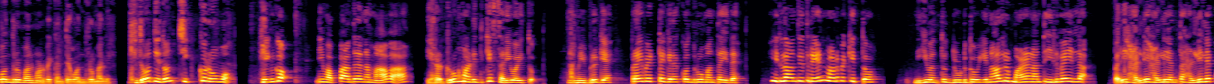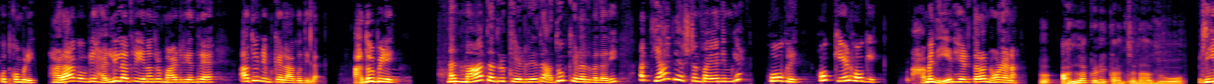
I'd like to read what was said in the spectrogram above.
ಒಂದ್ ಅಲ್ಲಿ ಮಾಡ್ಬೇಕಂತೆ ಒಂದ್ ರೂಮಲ್ಲಿ ಇರೋದು ಇದೊಂದು ಚಿಕ್ಕ ರೂಮು ಹೆಂಗೋ ನಿಮ್ಮ ಅಪ್ಪ ಅಂದ್ರೆ ನಮ್ಮ ಮಾವ ಎರಡು ರೂಮ್ ಮಾಡಿದ್ದಕ್ಕೆ ಸರಿ ಹೋಯ್ತು. ನಮ್ಮಿಬ್ರಿಗೆ ಪ್ರೈವೇಟ್ ಆಗಿರಕ್ ಒಂದ್ ರೂಮ್ ಅಂತ ಇದೆ. ಇಲ್ಲ ಅಂತಿದ್ರೆ ಏನ್ ಮಾಡ್ಬೇಕಿತ್ತು? ನೀವಂತೂ ದುಡ್ದು ಏನಾದ್ರೂ ಮಾಡೋಣ ಅಂತ ಇಲ್ವೇ ಇಲ್ಲ. ಬರೀ ಹಳ್ಳಿ ಹಳ್ಳಿ ಅಂತ ಹಳ್ಳಿಲೇ ಕುತ್ಕೊಂಡ್ಬಿಡಿ ಹಾಳಾಗೋಗ್ಲಿ ಹಳ್ಳಿಲಾದ್ರೂ ಏನಾದ್ರೂ ಮಾಡ್ರಿ ಅಂದ್ರೆ ಅದು ನಿಮ್ ಕೈಲಾಗೋದಿಲ್ಲ. ಅದು ಬಿಡಿ. ನನ್ ಮಾತಾದ್ರೂ ಕೇಳ್ರಿ ಅಂದ್ರೆ ಅದು ಕೇಳಲ್ವಲ್ಲ ರೀ? ಅದ್ ಯಾಕೆ ಅಷ್ಟೊಂದು ಭಯ ನಿಮ್ಗೆ? ಹೋಗ್ರಿ ಹೋಗಿ ಕೇಳಿ ಹೋಗಿ. ಆಮೇಲೆ ಏನ್ ಹೇಳ್ತಾರೋ ನೋಡೋಣ. ಅಲ್ಲ ಕಣೆ ಕಾಂಚನ ಅದು ರೀ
